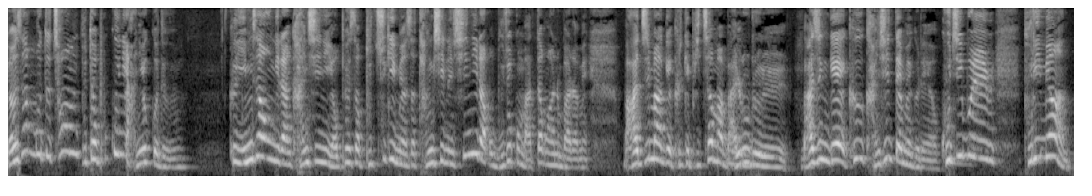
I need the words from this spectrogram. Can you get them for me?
연상모도 처음부터 폭군이 아니었거든. 그 임사홍이랑 간신이 옆에서 부추기면서 당신은 신이라고 무조건 맞다고 하는 바람에 마지막에 그렇게 비참한 말로를 맞은 게 그 간신 때문에 그래요. 고집을 부리면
